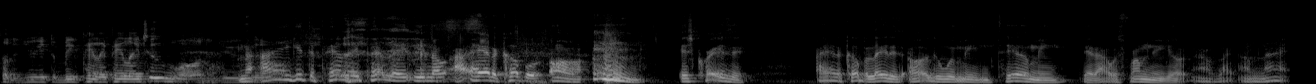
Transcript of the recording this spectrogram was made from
So did you get the big Pelle Pelle too, or did you? No, you know, I ain't get the Pelle Pelle. You know, I had a couple. Uh, it's crazy. I had a couple ladies argue with me and tell me that I was from New York. I was like, I'm not.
